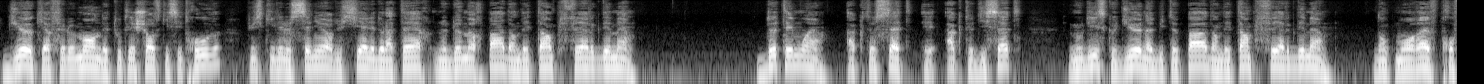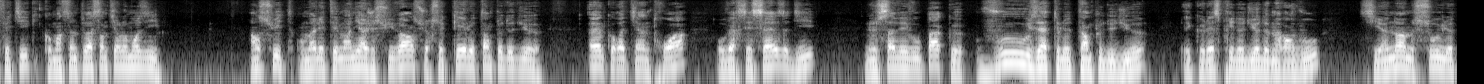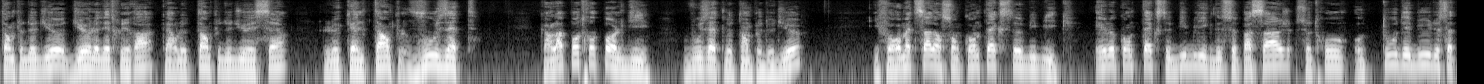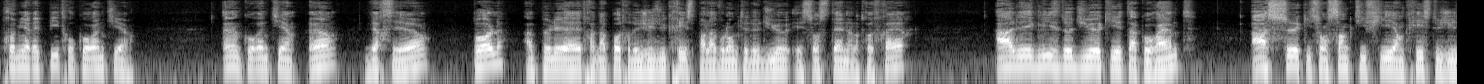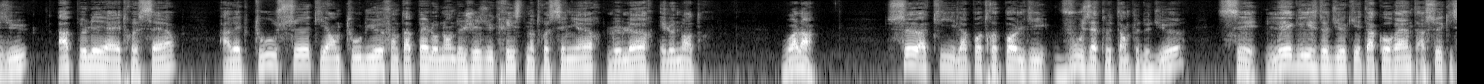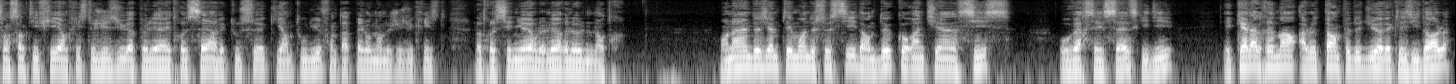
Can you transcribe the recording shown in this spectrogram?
Dieu qui a fait le monde et toutes les choses qui s'y trouvent, puisqu'il est le Seigneur du ciel et de la terre, ne demeure pas dans des temples faits avec des mains. Deux témoins, acte 7 et acte 17, nous disent que Dieu n'habite pas dans des temples faits avec des mains. Donc mon rêve prophétique commence un peu à sentir le moisi. Ensuite, on a les témoignages suivants sur ce qu'est le temple de Dieu. 1 Corinthiens 3, au verset 16, dit « Ne savez-vous pas que vous êtes le temple de Dieu, et que l'Esprit de Dieu demeure en vous? Si un homme souille le temple de Dieu, Dieu le détruira, car le temple de Dieu est saint, lequel temple vous êtes. Quand l'apôtre Paul dit « vous êtes le temple de Dieu », il faut remettre ça dans son contexte biblique. Et le contexte biblique de ce passage se trouve au tout début de cette première épître aux Corinthiens. 1 Corinthiens 1, verset 1, Paul, appelé à être un apôtre de Jésus-Christ par la volonté de Dieu et Sostène notre frère, à l'église de Dieu qui est à Corinthe, à ceux qui sont sanctifiés en Christ Jésus, appelés à être saints, avec tous ceux qui en tout lieu font appel au nom de Jésus-Christ notre Seigneur, le leur et le nôtre. Voilà. Ceux à qui l'apôtre Paul dit « Vous êtes le temple de Dieu », c'est l'Église de Dieu qui est à Corinthe, à ceux qui sont sanctifiés en Christ Jésus, appelés à être saints, avec tous ceux qui en tout lieu font appel au nom de Jésus-Christ, notre Seigneur, le leur et le nôtre. On a un deuxième témoin de ceci dans 2 Corinthiens 6, au verset 16, qui dit « Et quel agrément a le temple de Dieu avec les idoles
